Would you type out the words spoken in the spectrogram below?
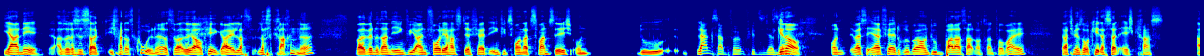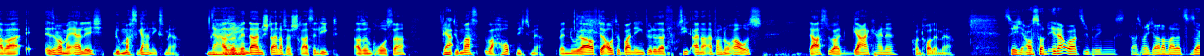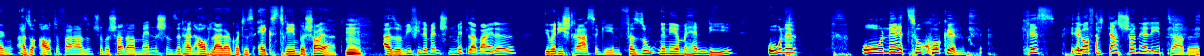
Ja, nee, also das ist halt, ich fand das cool, ne? Das war, so, ja, okay, geil, lass, lass krachen, ne? Weil wenn du dann irgendwie einen vor dir hast, der fährt irgendwie 220 und du Langsam fü- fühlt sich das an. Genau. Und weißt du, er fährt rüber und du ballerst halt noch dran vorbei. Da dachte ich mir so, okay, das ist halt echt krass. Aber äh, sind wir mal ehrlich, du machst gar nichts mehr. Nein. Also wenn da ein Stein auf der Straße liegt, also ein großer, Ja. du machst überhaupt nichts mehr. Wenn du da auf der Autobahn irgendwie oder da zieht einer einfach nur raus, da hast du halt gar keine Kontrolle mehr. Sehe ich auch so. Und innerorts übrigens, das möchte ich auch nochmal dazu sagen, also Autofahrer sind schon bescheuert, aber Menschen sind halt auch leider Gottes extrem bescheuert. Hm. Also wie viele Menschen mittlerweile über die Straße gehen, versunken in ihrem Handy, ohne, ohne zu gucken. Chris, wie oft ich das schon erlebt habe.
